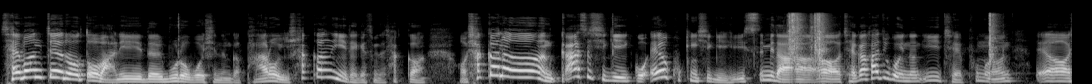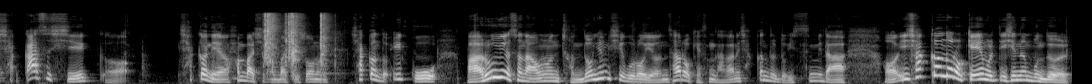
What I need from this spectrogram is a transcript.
세 번째로 또 많이들 물어보시는 거 바로 이 샷건이 되겠습니다. 샷건. 어, 샷건은 가스식이 있고 에어코킹식이 있습니다. 어, 제가 가지고 있는 이 제품은 어, 샷, 가스식 어, 샷건이에요. 한 발씩 한 발씩 쏘는 샷건도 있고 마루 위에서 나오는 전동 형식으로 연사로 계속 나가는 샷건들도 있습니다. 어, 이 샷건으로 게임을 뛰시는 분들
